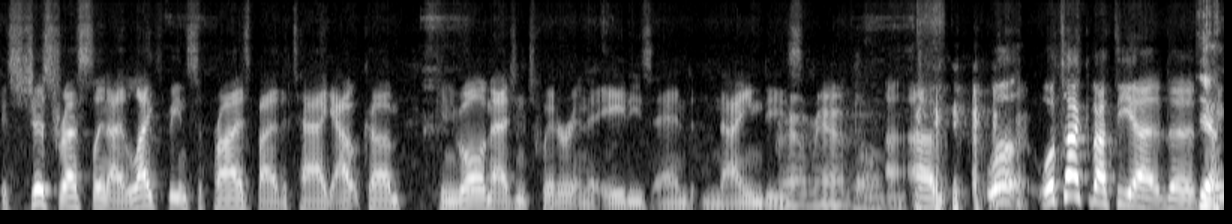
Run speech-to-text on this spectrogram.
It's just wrestling. I liked being surprised by the tag outcome. Can you all imagine Twitter in the 80s and 90s? Oh man. Uh, um, we'll we'll talk about the uh, the yeah.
